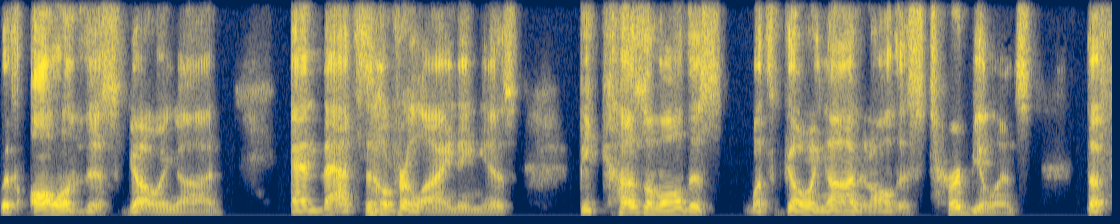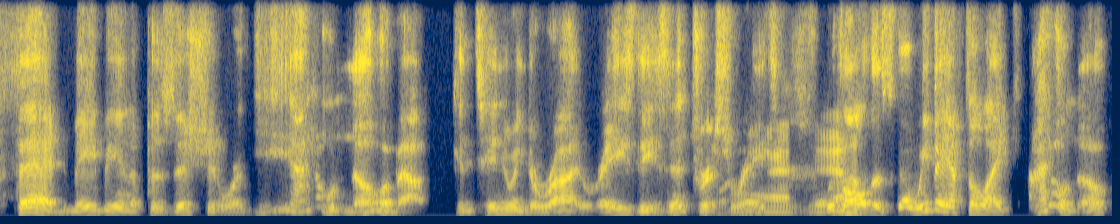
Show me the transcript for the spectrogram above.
with all of this going on. And that silver lining is because of all this, what's going on and all this turbulence, the Fed may be in a position where, yeah, I don't know about continuing to rise, raise these interest rates Yeah. with all this go. We may have to like, I don't know,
